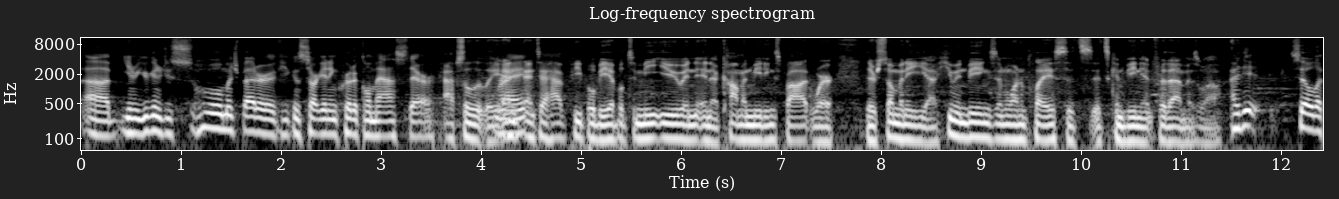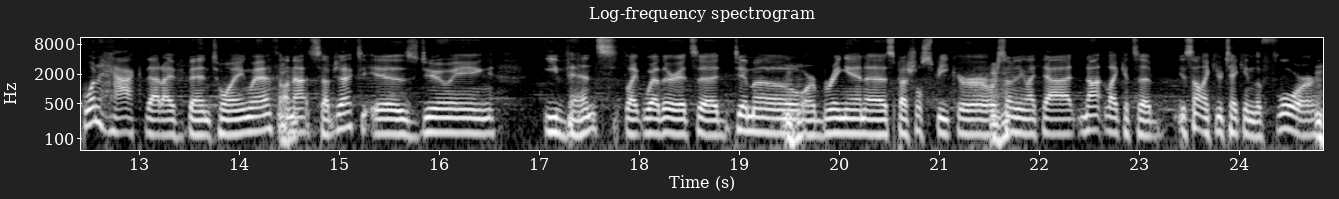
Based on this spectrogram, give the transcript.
uh, you know, you're going to do so much better if you can start getting critical mass there. Absolutely. Right. And, and to have people be able to meet you in, in a common meeting spot where there's so many uh, human beings in one place, it's, it's convenient for them as well. Are they, so, like one hack that I've been toying with on that subject is doing events, like whether it's a demo or bring in a special speaker or something like that. Not like it's a, it's not like you're taking the floor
